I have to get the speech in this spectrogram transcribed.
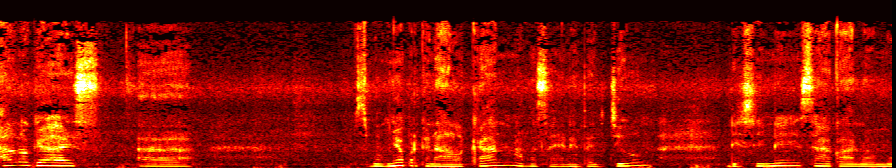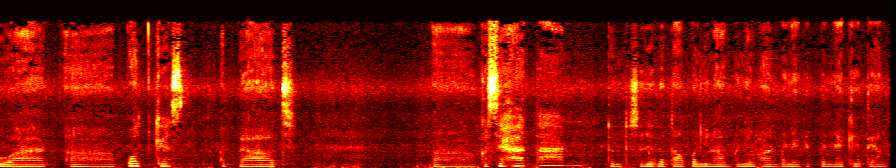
Halo guys, uh, sebelumnya perkenalkan nama saya Nita Jung. Di sini saya akan membuat uh, podcast about uh, kesehatan, tentu saja tentang penyuluhan-penyuluhan penyakit-penyakit yang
